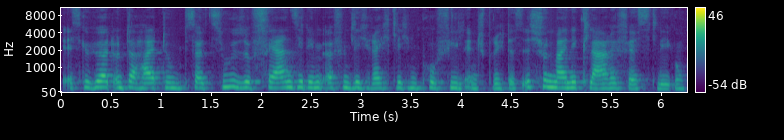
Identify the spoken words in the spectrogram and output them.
es gehört Unterhaltung dazu, sofern sie dem öffentlich-rechtlichen Profil entspricht. Das ist schon meine klare Festlegung.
